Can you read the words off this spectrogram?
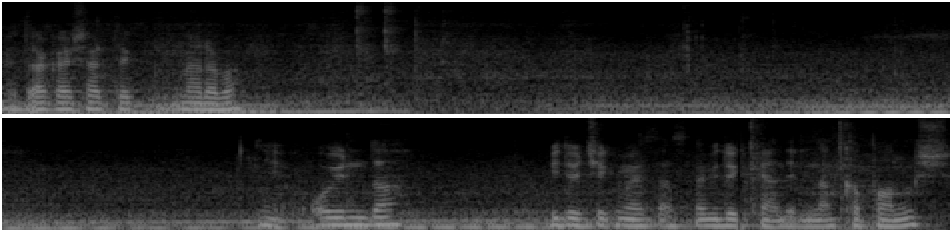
Evet arkadaşlar tek merhaba. E, oyunda video çekme esnasında video kendiliğinden kapanmış.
